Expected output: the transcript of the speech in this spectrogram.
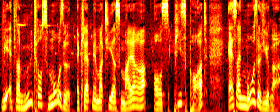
wie etwa Mythos Mosel, erklärt mir Matthias Meyerer aus Peaceport. Er ist ein Moseljünger.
